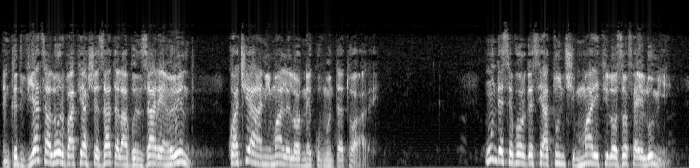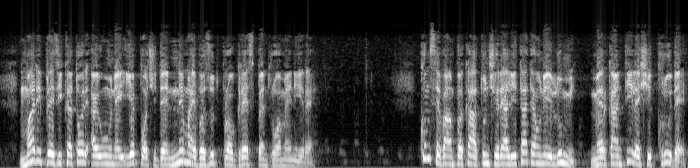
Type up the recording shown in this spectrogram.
încât viața lor va fi așezată la vânzare în rând cu aceea animalelor necuvântătoare. Unde se vor găsi atunci mari filozofi ai lumii, mari prezicători ai unei epoci de nemai văzut progres pentru omenire? Cum se va împăca atunci realitatea unei lumi mercantile și crude,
